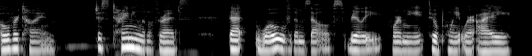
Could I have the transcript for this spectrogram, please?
over time, just tiny little threads that wove themselves really for me to a point where I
